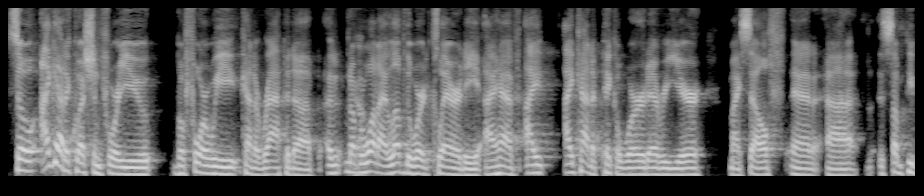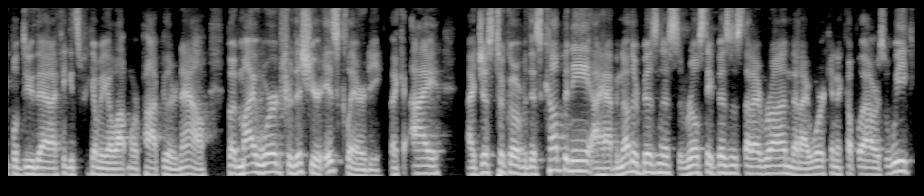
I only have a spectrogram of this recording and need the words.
So I got a question for you before we kind of wrap it up. Uh, number yeah. one, I love the word clarity. I have I I kind of pick a word every year myself. And uh, some people do that. I think it's becoming a lot more popular now. But my word for this year is clarity. Like I, I just took over this company. I have another business, a real estate business that I run that I work in a couple hours a week.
